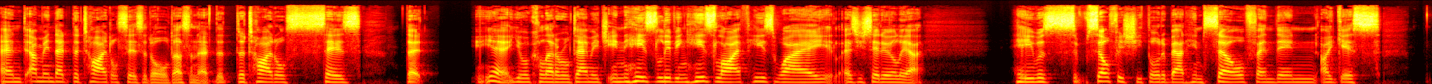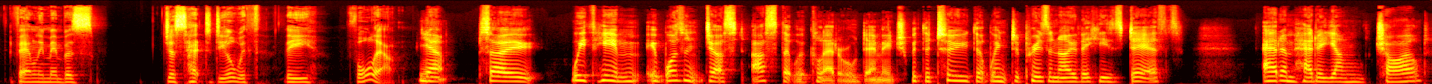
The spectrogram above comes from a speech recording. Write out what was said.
And I mean that the title says it all, doesn't it? The, the title says that yeah, you were collateral damage in his living his life his way, as you said earlier. he was selfish. He thought about himself, and then I guess family members just had to deal with the fallout. Yeah. So with him, it wasn't just us that were collateral damage. With the two that went to prison over his death, Adam had a young child.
